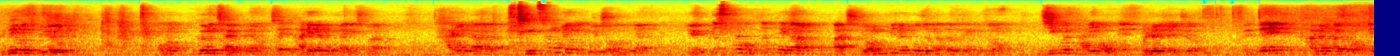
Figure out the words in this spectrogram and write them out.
그대로 들려요. 어? 그럼 잘 보면 제 다리를 보면 알겠지만 다리가 중창력이 보이죠 어디냐? 여기 끝하고 끝에가 마치 연필을 꽂아놨다고 생각해서 지금 다리가 어때? 벌려져 있죠. 근데 가면 갈수록 어때?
